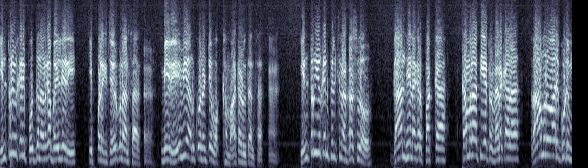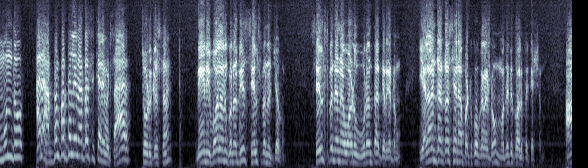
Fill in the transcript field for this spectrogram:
ఇంటర్వ్యూ కని పొద్దుననగా బయలుదేరి ఇప్పటికి చేరుకున్నాను సార్. మీరేమీ అనుకోనంటే ఒక్క మాట అడుగుతాను సార్. ఇంటర్వ్యూ కని పిలిచిన అడ్రస్లో గాంధీనగర్ పక్క కమలా థియేటర్ వెనకాల రాముల వారి గుడి ముందు అని అర్థం పర్థం లేని అడ్రస్ ఇచ్చారేమిటి సార్? చూడు కృష్ణ నేను ఇవ్వాలనుకున్నది సేల్స్ మెన్ ఉద్యోగం. సేల్స్ మెన్ అనేవాడు ఊరంతా తిరగటం. ఎలాంటి అడ్రస్ అయినా పట్టుకోగలగటం మొదటి క్వాలిఫికేషన్ ఆ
